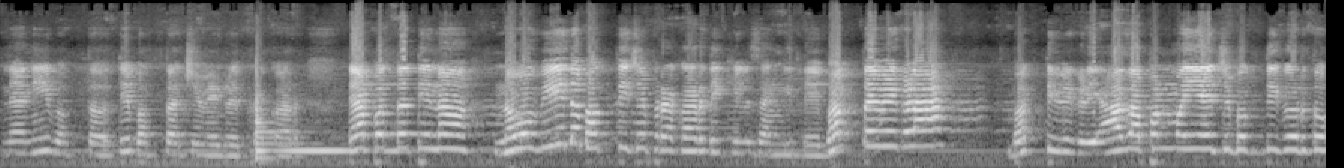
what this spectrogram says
ज्ञानी भक्त ते भक्ताचे वेगळे प्रकार. त्या पद्धतीनं नवविध भक्तीचे प्रकार देखील सांगितले. भक्त वेगळा भक्ती वेगळी. आज आपण मैयाची भक्ती करतो.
